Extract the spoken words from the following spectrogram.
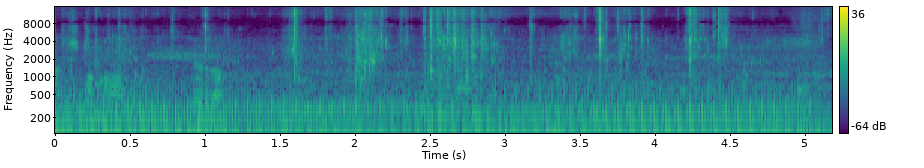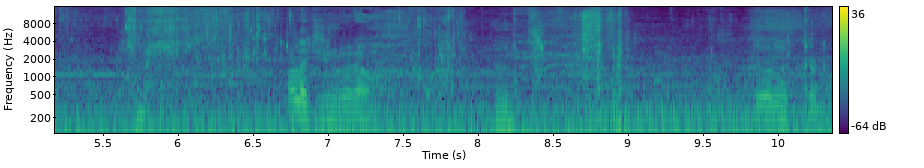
കേട്ടോ ഇഷ്ടംപോലെ കേട്ടോ വെള്ളം വെച്ചിട്ട് ഇത് വെള്ളം നിൽക്കട്ടെ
